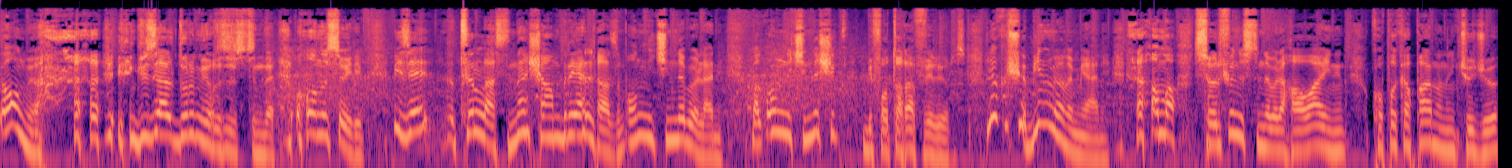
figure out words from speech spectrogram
Olmuyor. Güzel durmuyoruz üstünde. Onu söyleyeyim. Bize tır lastiğinden şambriyel lazım. Onun içinde böyle hani. Bak onun içinde şık bir fotoğraf veriyoruz. Yakışıyor bilmiyorum yani. Ama sörfün üstünde böyle Hawaii'nin Copacabana'nın çocuğu,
